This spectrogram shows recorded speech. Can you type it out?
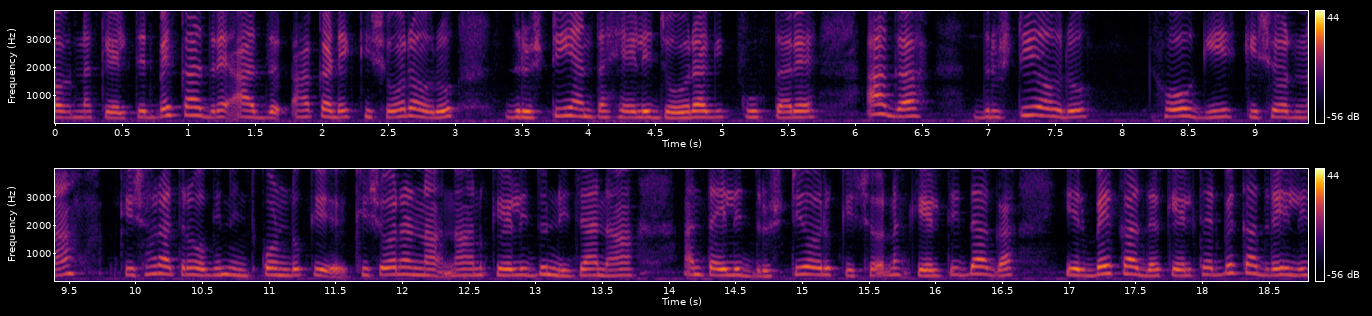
ಅವ್ರನ್ನ ಕೇಳ್ತಿರ್ಬೇಕಾದ್ರೆ ಆ ದ್ ಆ ಕಡೆ ಕಿಶೋರ್ ಅವರು ದೃಷ್ಟಿ ಅಂತ ಹೇಳಿ ಜೋರಾಗಿ ಕೂಗ್ತಾರೆ. ಆಗ ದೃಷ್ಟಿಯವರು ಹೋಗಿ ಕಿಶೋರ್ನ ಕಿಶೋರ್ ಹತ್ರ ಹೋಗಿ ನಿಂತ್ಕೊಂಡು ಕಿ ಕಿಶೋರನ್ನ ನಾನು ಕೇಳಿದ್ದು ನಿಜಾನಾ ಅಂತ ಇಲ್ಲಿ ದೃಷ್ಟಿಯವರು ಕಿಶೋರ್ನ ಕೇಳ್ತಿದ್ದಾಗ ಇರಬೇಕಾದ್ರೆ ಕೇಳ್ತಾ ಇರಬೇಕಾದ್ರೆ ಇಲ್ಲಿ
